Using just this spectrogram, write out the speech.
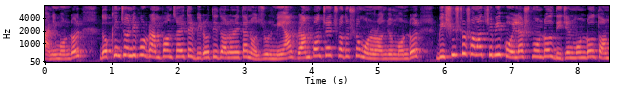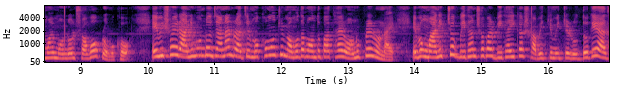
রানী মণ্ডল, দক্ষিণ চণ্ডীপুর গ্রাম পঞ্চায়েতের বিরোধী দলনেতা নজরুল মিয়া, গ্রাম পঞ্চায়েত সদস্য মনোরঞ্জন মণ্ডল, বিশিষ্ট সমাজসেবী কৈলাস মণ্ডল, দ্বিজেন মণ্ডল, তন্ময় মণ্ডল সহ প্রমুখ। এ বিষয়ে রানী মণ্ডল জানান, রাজ্যের মুখ্যমন্ত্রী মমতা বন্দ্যোপাধ্যায়ের অনুপ্রেরণায় এবং মানিকচক বিধানসভার বিধায়িকা সাবিত্রী মিত্রের উদ্যোগে আজ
